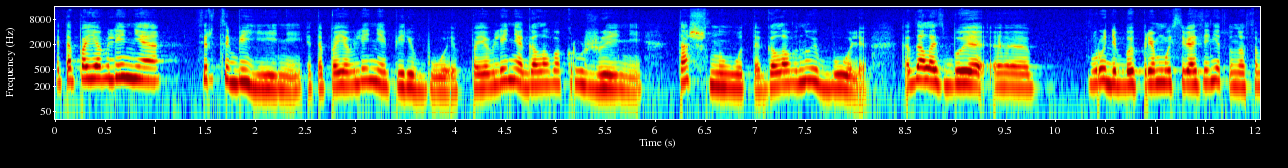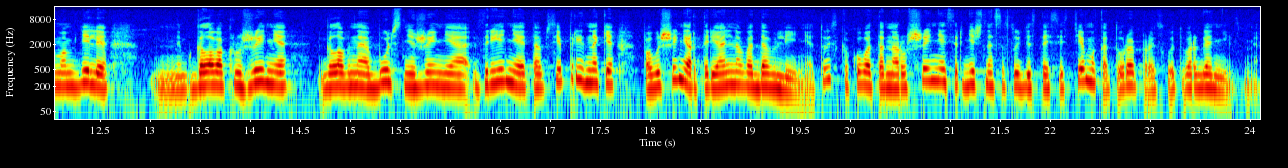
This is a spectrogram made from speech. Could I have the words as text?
Это появление сердцебиений, это появление перебоев, появление головокружений, тошноты, головной боли. Казалось бы, э, вроде бы прямой связи нет, но на самом деле головокружение, головная боль, снижение зрения – это все признаки повышения артериального давления, то есть какого-то нарушения сердечно-сосудистой системы, которое происходит в организме.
